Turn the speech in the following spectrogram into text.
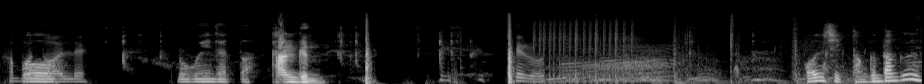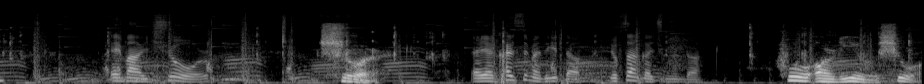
한 번더 어. 할래. 로그인 됐다. 당근. 캐롯. 번식, 당근, 당근. Am I sure? Sure. 야, 야, 칼 쓰면 안 되겠다. 옆 사람까지 죽는다. Who are you? Sure.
